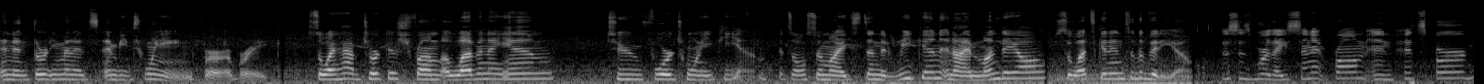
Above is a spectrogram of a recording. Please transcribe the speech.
and then 30 minutes in between for a break. So I have Turkish from 11 a.m. to 4.20 p.m. It's also my extended weekend and I am Monday off, so let's get into the video. This is where they sent it from in Pittsburgh,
